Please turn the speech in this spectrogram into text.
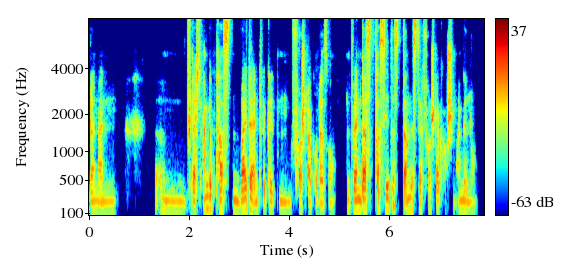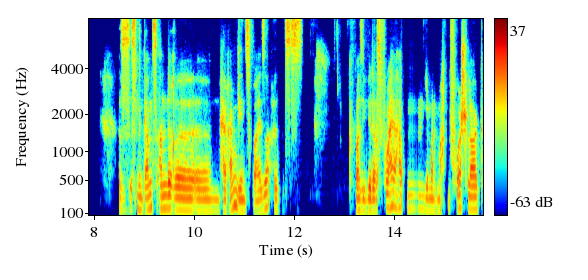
oder in einen ähm, vielleicht angepassten, weiterentwickelten Vorschlag oder so. Und wenn das passiert ist, dann ist der Vorschlag auch schon angenommen. Also es ist eine ganz andere ähm, Herangehensweise, als quasi wir das vorher hatten. Jemand macht einen Vorschlag,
